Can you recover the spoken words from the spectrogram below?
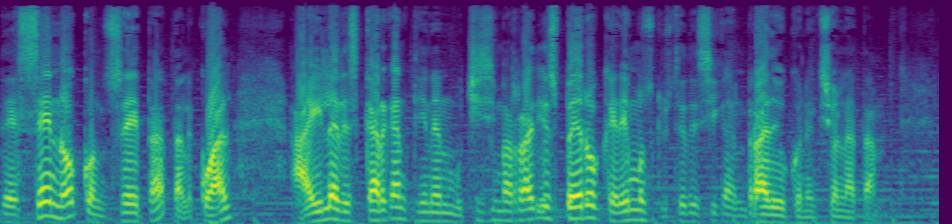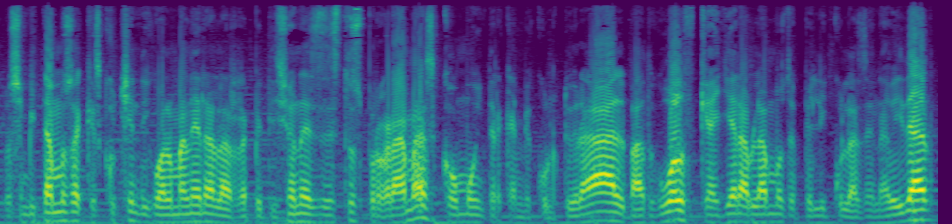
de Seno con Z tal cual, ahí la descargan, tienen muchísimas radios, pero queremos que ustedes sigan Radio Conexión Latam. Los invitamos a que escuchen de igual manera las repeticiones de estos programas como Intercambio Cultural, Bad Wolf, que ayer hablamos de películas de Navidad,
